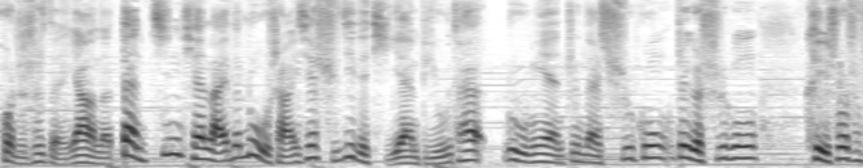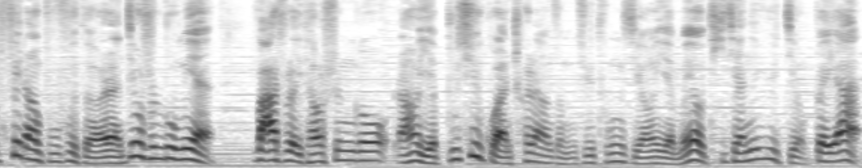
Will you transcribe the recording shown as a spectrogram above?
或者是怎样的？但今天来的路上一些实际的体验，比如它路面正在施工，这个施工可以说是非常不负责任，就是路面挖出了一条深沟，然后也不去管车辆怎么去通行，也没有提前的预警备案。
